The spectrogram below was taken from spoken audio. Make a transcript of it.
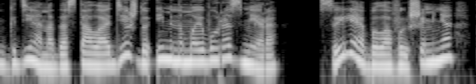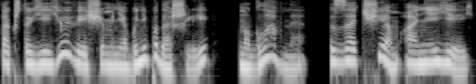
Где она достала одежду именно моего размера? Цилия была выше меня, так что ее вещи мне бы не подошли. Но главное, зачем они ей?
